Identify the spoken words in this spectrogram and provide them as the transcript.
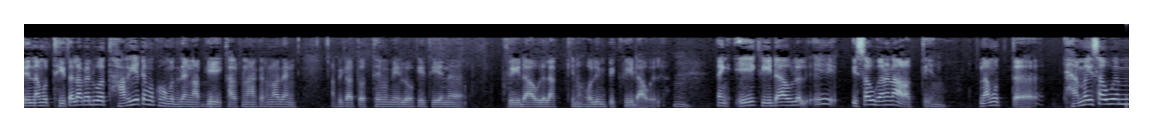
ඉතින් නමුත් හිතලා බැලුවොත් හරියටම කොහොමද දැන් අපි කල්පනා කරනවා දැන් අපි ගත්තොත් එහෙම මේ ලෝකේ තියෙන ක්‍රීඩා උළෙලක් කියන ඔලිම්පික් ක්‍රීඩා උළෙල. දැන් ඒ ක්‍රීඩා උළෙලේ ඉසව් ගණනාවක් තියෙනවා. නමුත් හැම ඉසව්වෙම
